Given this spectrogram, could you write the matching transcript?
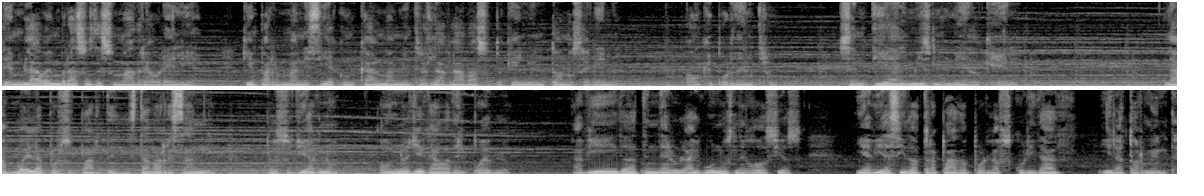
temblaba en brazos de su madre Aurelia, quien permanecía con calma mientras le hablaba a su pequeño en tono sereno, aunque por dentro sentía el mismo miedo que él. La abuela, por su parte, estaba rezando, pues su yerno aún no llegaba del pueblo. Había ido a atender algunos negocios y había sido atrapado por la oscuridad y la tormenta.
